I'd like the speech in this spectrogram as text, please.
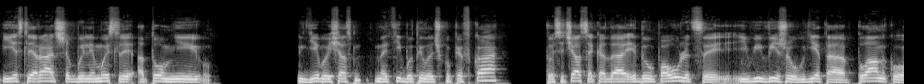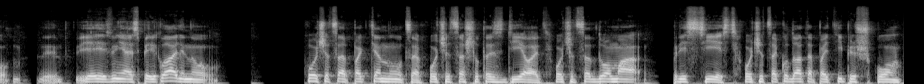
И если раньше были мысли о том, не где бы сейчас найти бутылочку пивка, то сейчас я когда иду по улице и вижу где-то планку, я извиняюсь, перекладину, хочется подтянуться, хочется что-то сделать, хочется дома присесть, хочется куда-то пойти пешком.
